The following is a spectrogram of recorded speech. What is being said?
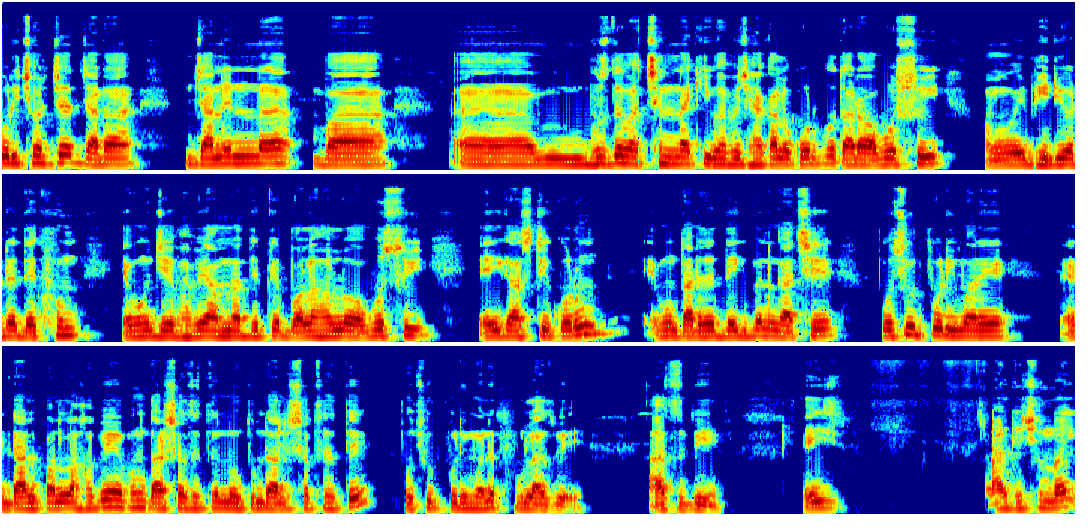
পরিচর্যা, যারা জানেন না বা বুঝতে পারছেন না কীভাবে ঝাঁকালো করব, তারা অবশ্যই আমার এই ভিডিওটা দেখুন এবং যেভাবে আপনাদেরকে বলা হলো অবশ্যই এই গাছটি করুন এবং তাদের দেখবেন গাছে প্রচুর পরিমাণে ডালপাল্লা হবে এবং তার সাথে সাথে নতুন ডালের সাথে সাথে প্রচুর পরিমাণে ফুল আসবে আসবে। এই আর কিছু নয়,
